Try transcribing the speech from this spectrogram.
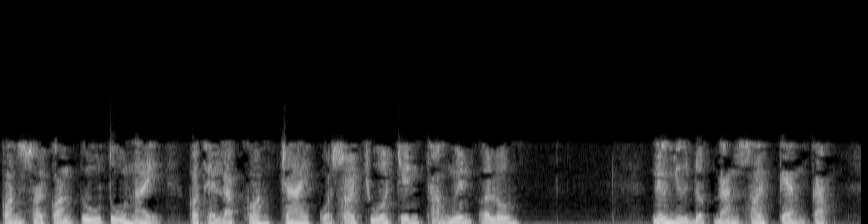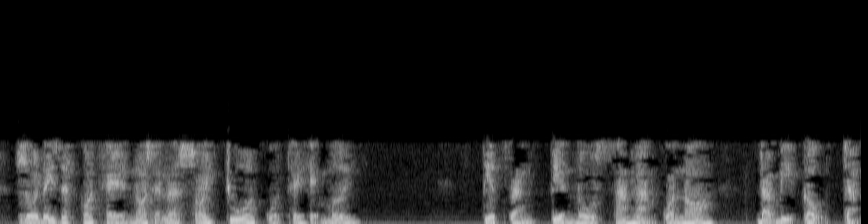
con sói con ưu tú này có thể là con trai của sói chúa trên thảo nguyên Ơ Nếu như được đàn sói kèm cặp, rồi đây rất có thể nó sẽ là sói chúa của thế hệ mới. Tiếc rằng tiền đồ sáng lạn của nó đã bị cậu chặn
